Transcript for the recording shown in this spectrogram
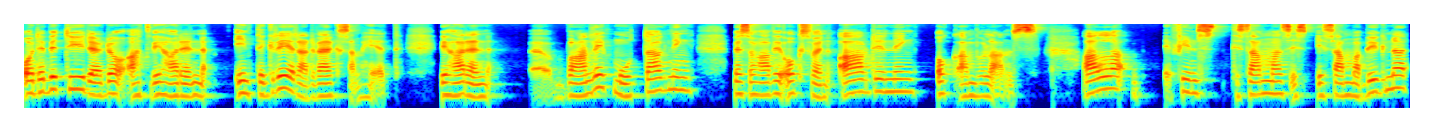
och det betyder då att vi har en integrerad verksamhet. Vi har en eh, vanlig mottagning, men så har vi också en avdelning och ambulans. Alla finns tillsammans i, i samma byggnad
